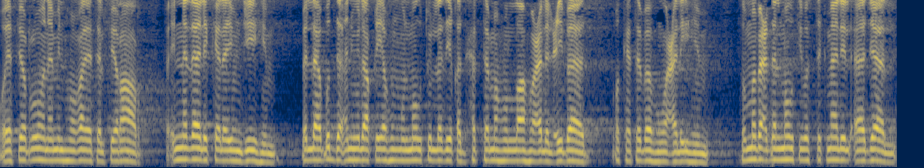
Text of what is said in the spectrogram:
ويفرون منه غاية الفرار فإن ذلك لا ينجيهم بل لا بد أن يلاقيهم الموت الذي قد حتمه الله على العباد. وكتبه عليهم. ثم بعد الموت واستكمال الآجال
